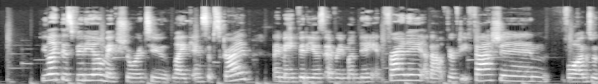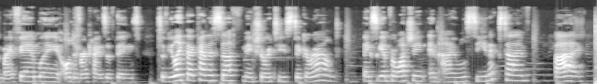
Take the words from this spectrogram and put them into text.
If you like this video, make sure to like and subscribe. I make videos every Monday and Friday about thrifty fashion, vlogs with my family, all different kinds of things. So if you like that kind of stuff, make sure to stick around. Thanks again for watching, and I will see you next time. Bye!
